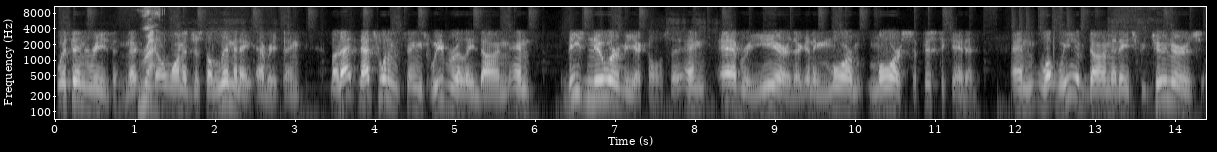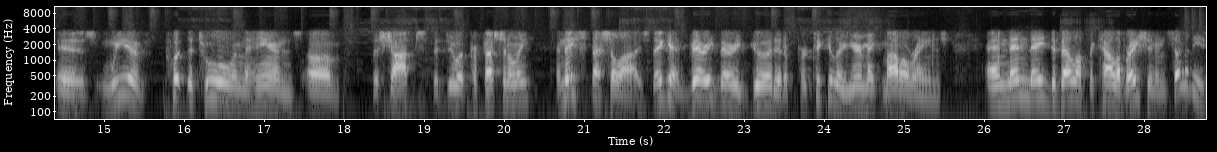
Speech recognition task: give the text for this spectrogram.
within reason. Right. You don't want to just eliminate everything. But that that's one of the things we've really done. And these newer vehicles, and every year they're getting more more sophisticated. And what we have done at HP Tuners is we have put the tool in the hands of the shops that do it professionally, and they specialize. They get very, very good at a particular year, make, model range, and then they develop a calibration. And some of these,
